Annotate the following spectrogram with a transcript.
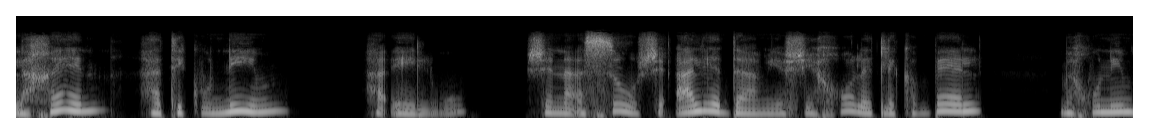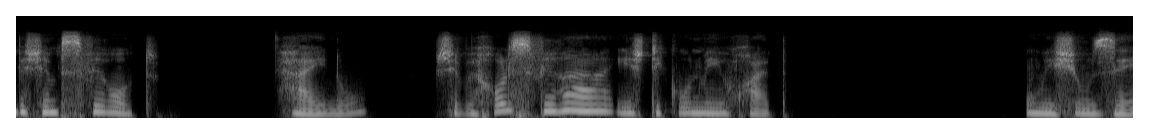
לכן התיקונים האלו שנעשו שעל ידם יש יכולת לקבל, מכונים בשם ספירות. היינו, שבכל ספירה יש תיקון מיוחד. ומשום זה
